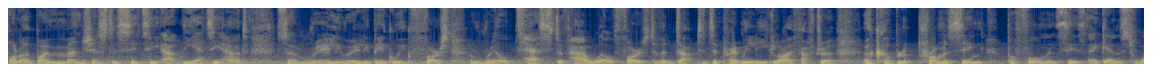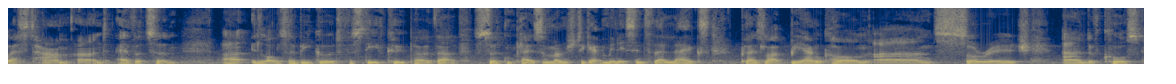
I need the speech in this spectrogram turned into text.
followed by Manchester City at the Etihad. So, really, really big week for Forest. A real test of how well Forest have adapted to Premier League life after a, a couple of promising performances against West Ham and Everton. Uh, it'll also be good for Steve Cooper that certain players have managed to get minutes into their legs. Players like Biancone and Surridge, and of course,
